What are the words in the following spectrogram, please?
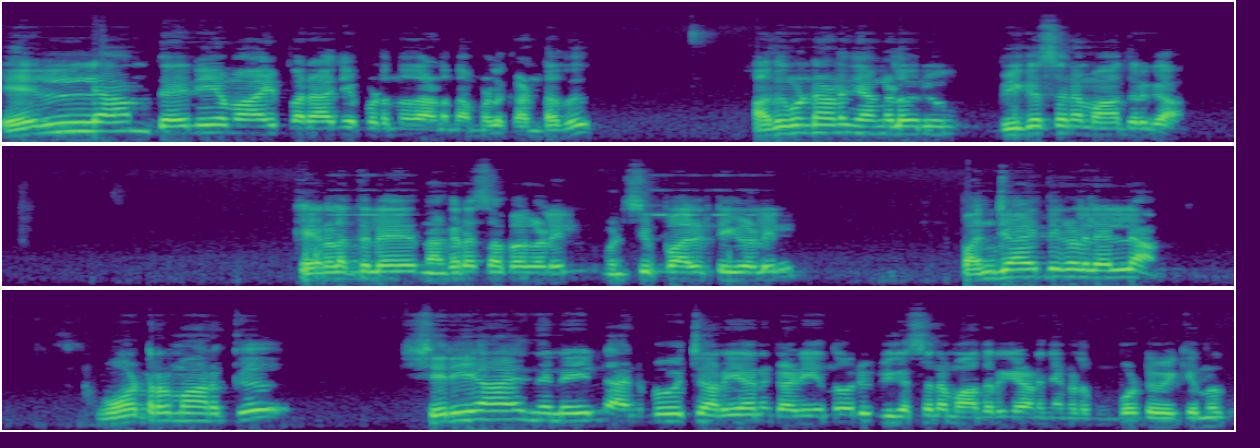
എല്ലാം ദയനീയമായി പരാജയപ്പെടുന്നതാണ് നമ്മൾ കണ്ടത്. അതുകൊണ്ടാണ് ഞങ്ങളൊരു വികസന മാതൃക. കേരളത്തിലെ നഗരസഭകളിൽ മുനിസിപ്പാലിറ്റികളിൽ പഞ്ചായത്തുകളിലെല്ലാം വോട്ടർമാർക്ക് ശരിയായ നിലയിൽ അനുഭവിച്ചറിയാൻ കഴിയുന്ന ഒരു വികസന മാതൃകയാണ് ഞങ്ങൾ മുമ്പോട്ട് വെക്കുന്നത്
